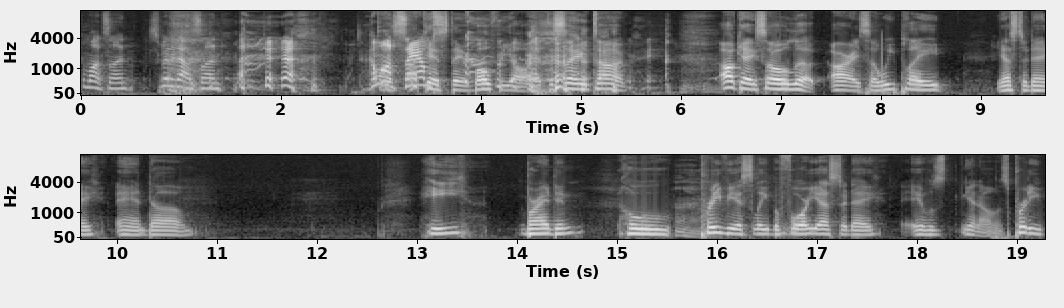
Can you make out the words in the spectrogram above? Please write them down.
Come on, son. Spit it out, son. Come on, I Sam. can't stand both of y'all at the same time. Okay, so look, all right, so we played yesterday, and um, he, Brandon, who previously before yesterday, it was you know it's pretty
